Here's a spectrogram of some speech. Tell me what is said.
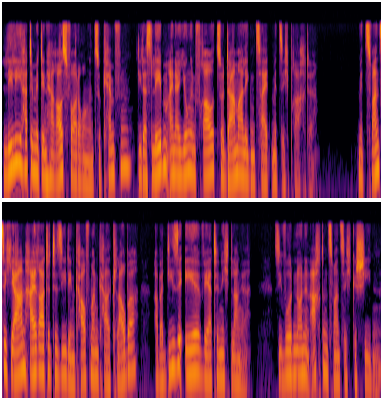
Lilly hatte mit den Herausforderungen zu kämpfen, die das Leben einer jungen Frau zur damaligen Zeit mit sich brachte. Mit 20 Jahren heiratete sie den Kaufmann Karl Klauber, aber diese Ehe währte nicht lange. Sie wurden 1928 geschieden.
